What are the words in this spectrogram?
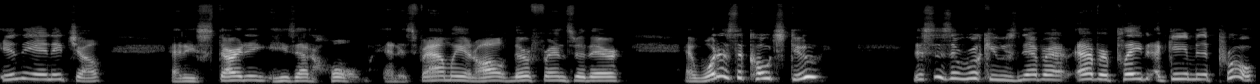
in the NHL and he's starting, he's at home, and his family and all their friends are there. And what does the coach do? This is a rookie who's never ever played a game in the pro.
